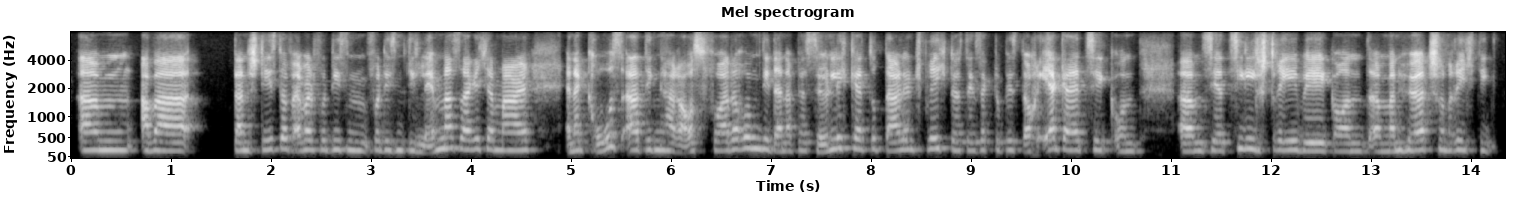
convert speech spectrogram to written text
Ähm, aber dann stehst du auf einmal vor diesem, vor diesem Dilemma, sage ich einmal, einer großartigen Herausforderung, die deiner Persönlichkeit total entspricht. Du hast ja gesagt, du bist auch ehrgeizig und ähm, sehr zielstrebig und äh, man hört schon richtig,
